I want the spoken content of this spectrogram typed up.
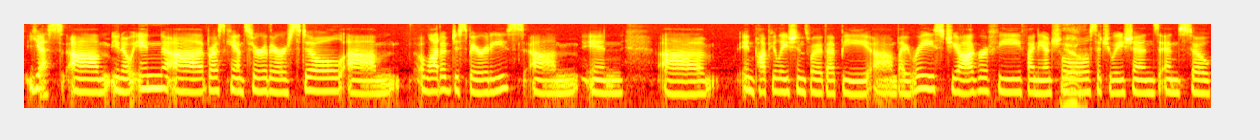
Yes, um, you know, in uh, breast cancer, there are still um, a lot of disparities um, in uh, in populations, whether that be um, by race, geography, financial Yeah. situations, and so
